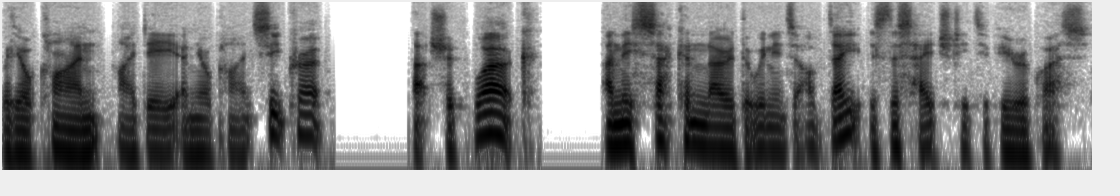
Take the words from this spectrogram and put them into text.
with your client ID and your client secret. That should work. And the second node that we need to update is this HTTP request.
